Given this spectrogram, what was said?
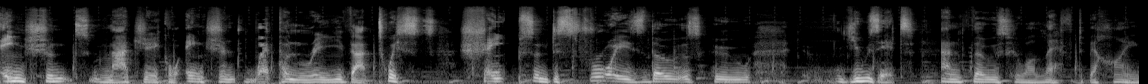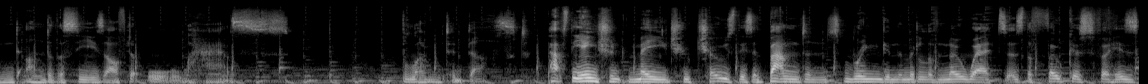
ancient magic or ancient weaponry that twists, shapes, and destroys those who use it, and those who are left behind under the seas after all has blown to dust. Perhaps the ancient mage who chose this abandoned ring in the middle of nowhere as the focus for his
